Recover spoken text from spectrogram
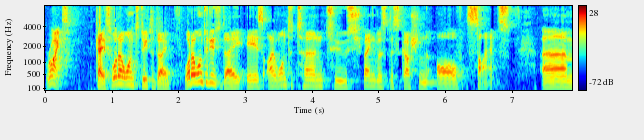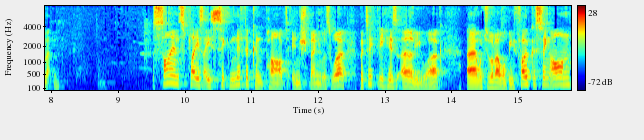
Right. Okay, so what I want to do today, what I want to do today is I want to turn to Spengler's discussion of science. Um, science plays a significant part in Spengler's work, particularly his early work, uh, which is what I will be focusing on.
